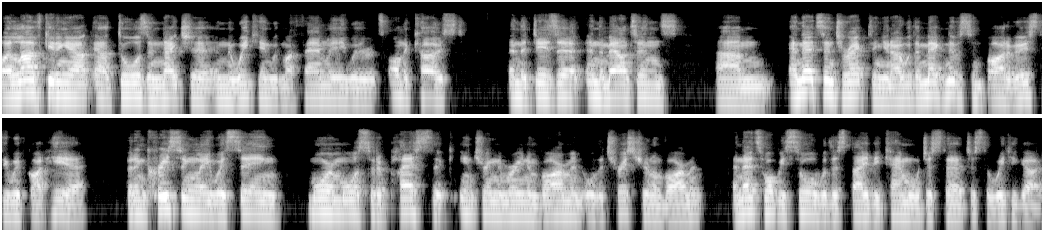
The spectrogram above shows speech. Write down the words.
I love getting out outdoors in nature in the weekend with my family, whether it's on the coast, in the desert, in the mountains. Um, and that's interacting, you know, with the magnificent biodiversity we've got here. But increasingly, we're seeing more and more sort of plastic entering the marine environment or the terrestrial environment and that's what we saw with this baby camel just uh, just a week ago.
